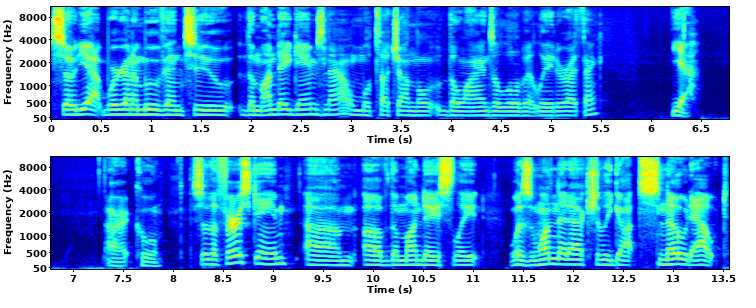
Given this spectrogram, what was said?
so yeah, we're gonna move into the Monday games now, and we'll touch on the the Lions a little bit later. I think. Yeah. All right. Cool. So the first game um, of the Monday slate was one that actually got snowed out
